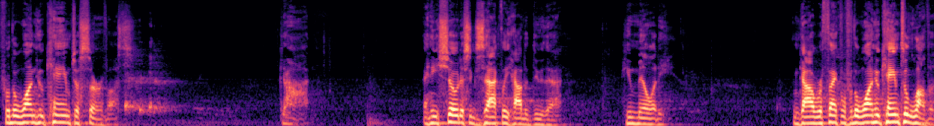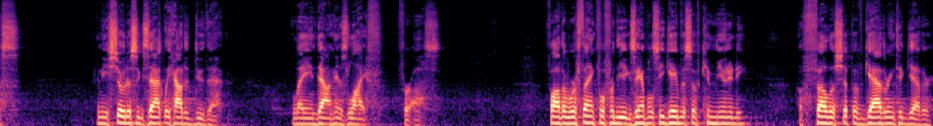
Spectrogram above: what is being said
for the one who came to serve us God. And he showed us exactly how to do that humility. And God, we're thankful for the one who came to love us. And he showed us exactly how to do that, laying down his life for us. Father, we're thankful for the examples he gave us of community, of fellowship, of gathering together.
